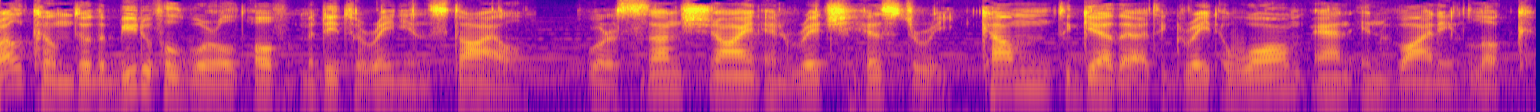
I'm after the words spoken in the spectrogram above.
Welcome to the beautiful world of Mediterranean style, where sunshine and rich history come together to create a warm and inviting look.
